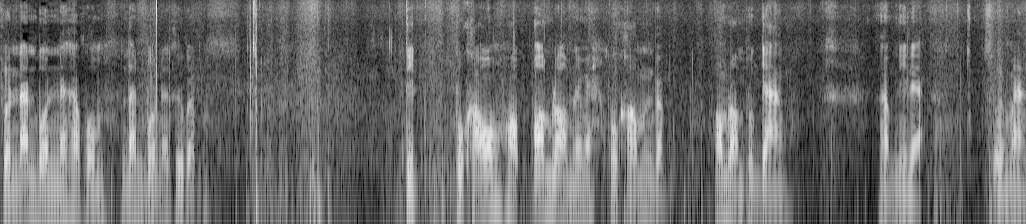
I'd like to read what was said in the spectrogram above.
ส่วนด้านบนนะครับ ผมด้านบนก็คือแบบ ติดภูเขาหอบอ้อมล้อมเลยไหมภูเขามันแบบอ้อมล้อมทุกอย่างครับนี่แหละ สวยมาก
